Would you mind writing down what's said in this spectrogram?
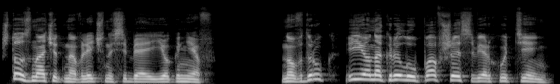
что значит навлечь на себя ее гнев. Но вдруг ее накрыла упавшая сверху тень.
